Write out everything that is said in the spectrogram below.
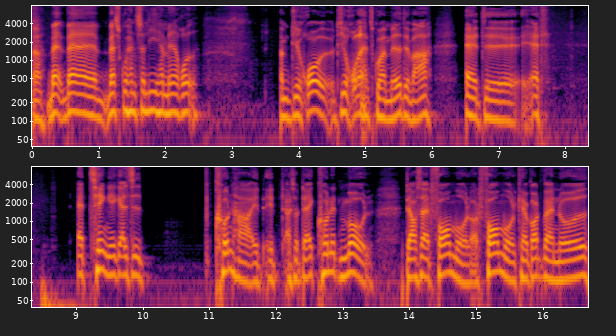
Ja. hvad, hvad, hvad skulle han så lige have med råd? Jamen, de råd, de råd, han skulle have med, det var, at, øh, at, at ting ikke altid kun har et, et... Altså, der er ikke kun et mål. Der også er et formål, og et formål kan jo godt være noget,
